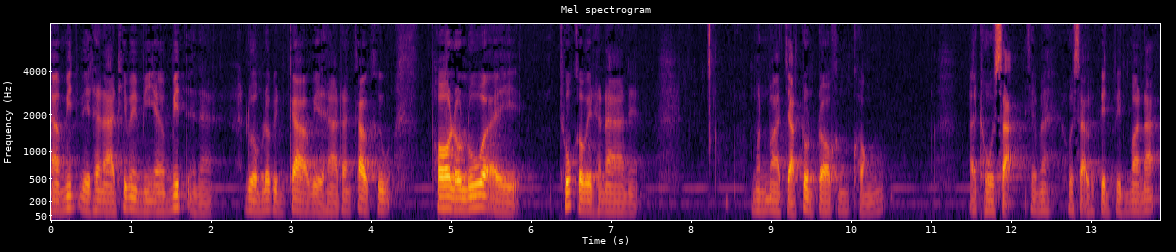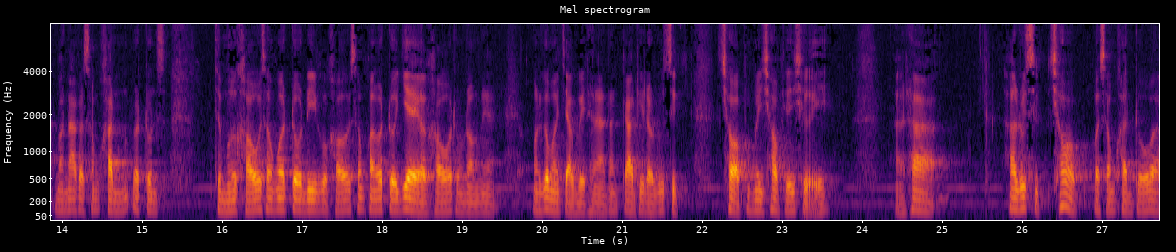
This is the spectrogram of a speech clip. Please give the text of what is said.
อามิตร เวทนาที่ไม่มีอามิตรนะรวมแล้วเป็นเก้าเวทนาทั้งเก้าคือพอเรารู้ว่าไอ้ทุกขเวทนาเนี่ย มันมาจากต้นตอของของโทสะใช่ไหมโทสะเป็นเป็นมานะมานะก็สำคัญว่าตนเสมอเขาสำคัญว่าตัวดีกว่าเขาสำคัญว่าตัวแย่กว่าเขาทำนองเนี่ย มันก็มาจากเวทนาทั้งเก้าที่เรารู้สึกชอบไม่ชอบเฉยๆถ้าถ้ารู้สึกชอบก็สำคัญตัวว่า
